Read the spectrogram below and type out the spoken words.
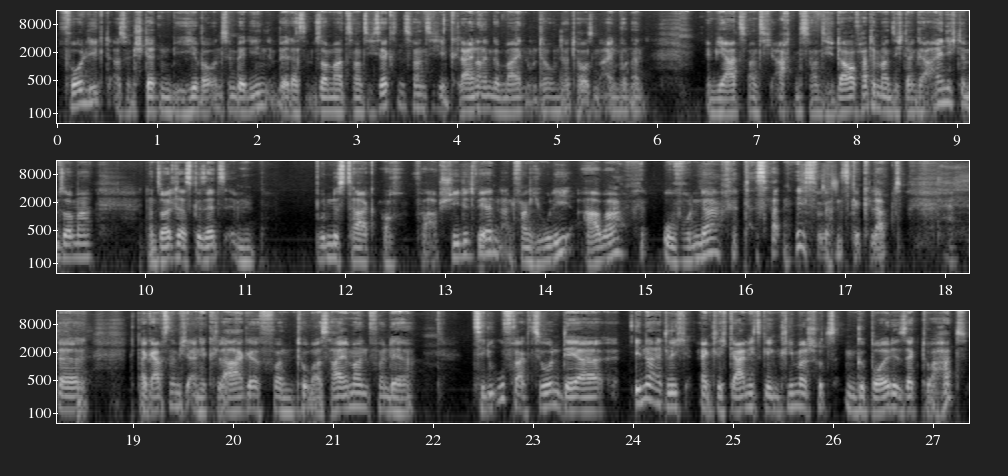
vorliegt. Also in Städten wie hier bei uns in Berlin wäre das im Sommer 2026, in kleineren Gemeinden unter 100.000 Einwohnern im Jahr 2028. Darauf hatte man sich dann geeinigt im Sommer. Dann sollte das Gesetz im Bundestag auch verabschiedet werden, Anfang Juli. Aber, oh Wunder, das hat nicht so ganz geklappt. Äh, da gab es nämlich eine Klage von Thomas Heilmann von der CDU-Fraktion, der inhaltlich eigentlich gar nichts gegen Klimaschutz im Gebäudesektor hat.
